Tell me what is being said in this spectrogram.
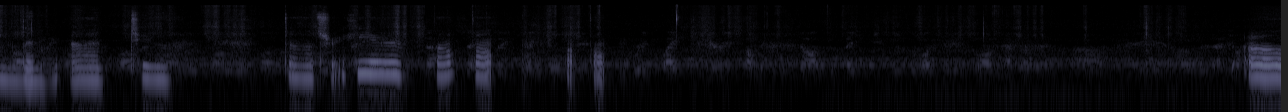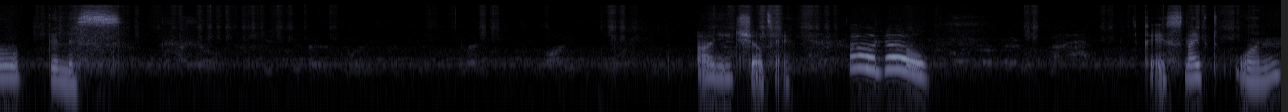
and then we add two dots right here. Bump, bump, bump, bump. Oh goodness. I need shelter. Oh no! Okay, sniped one.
